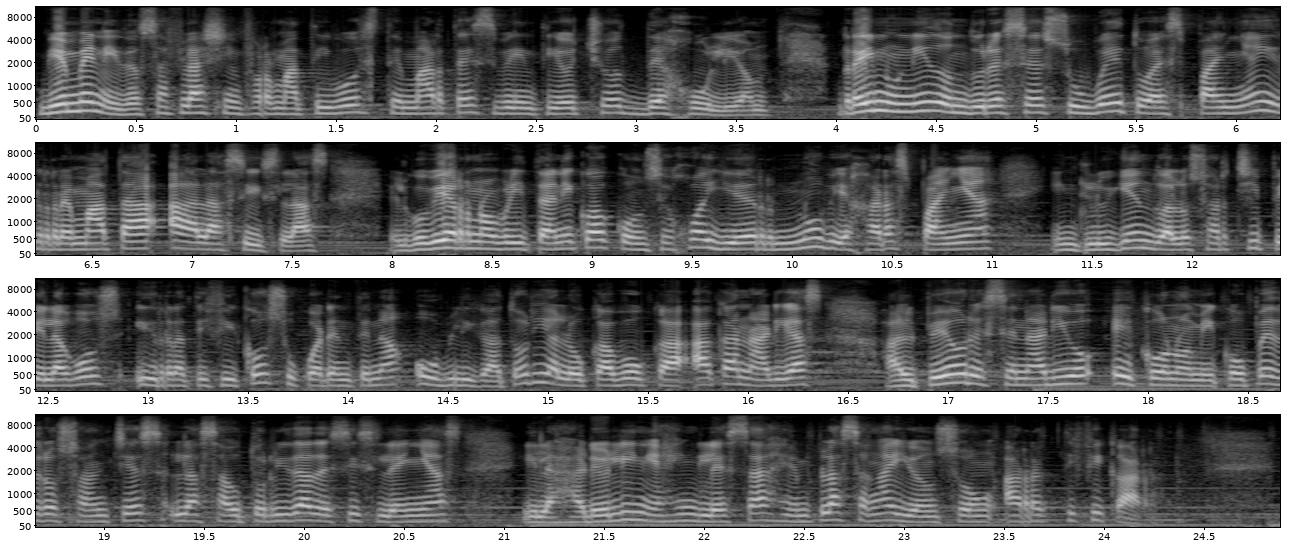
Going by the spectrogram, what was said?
Bienvenidos a Flash Informativo este martes 28 de julio. Reino Unido endurece su veto a España y remata a las islas. El gobierno británico aconsejó ayer no viajar a España, incluyendo a los archipiélagos, y ratificó su cuarentena obligatoria loca boca a Canarias al peor escenario económico. Pedro Sánchez, las autoridades isleñas y las aerolíneas inglesas emplazan a Johnson a rectificar.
